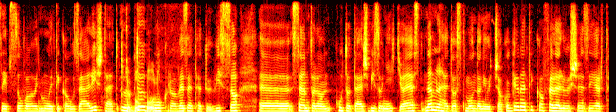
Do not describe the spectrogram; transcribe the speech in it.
szép szóval, hogy multikauzális, tehát több, több okra vezethető vissza, számtalan kutatás bizonyítja ezt. Nem lehet azt mondani, hogy csak a genetika felelős ezért.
